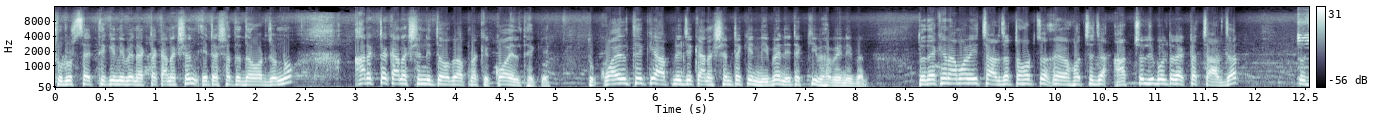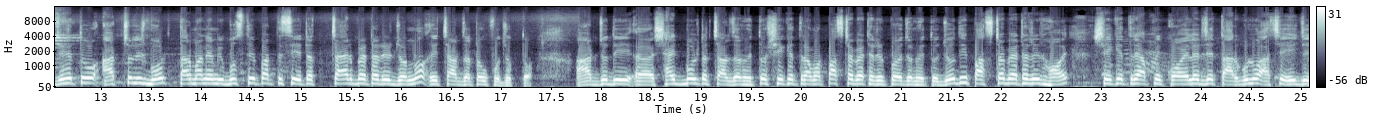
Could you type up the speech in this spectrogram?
শুরুর সাইড থেকে নেবেন একটা কানেকশন এটার সাথে দেওয়ার জন্য আরেকটা কানেকশন নিতে হবে আপনাকে কয়েল থেকে। তো কয়েল থেকে আপনি যে কানেকশনটাকে নেবেন, এটা কীভাবে নেবেন? তো দেখেন আমার এই চার্জারটা হচ্ছে হচ্ছে যে আটচল্লিশ ভোল্টের একটা চার্জার তো যেহেতু আটচল্লিশ ভোল্ট, তার মানে আমি বুঝতে পারতেছি এটা চার ব্যাটারির জন্য এই চার্জারটা উপযুক্ত। আর যদি ষাট ভোল্টের চার্জার হইতো, সেক্ষেত্রে আমার পাঁচটা ব্যাটারির প্রয়োজন হইতো। যদি পাঁচটা ব্যাটারির হয়, সেক্ষেত্রে আপনি কয়েলের যে তারগুলো আছে, এই যে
